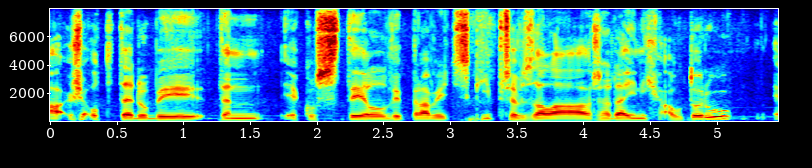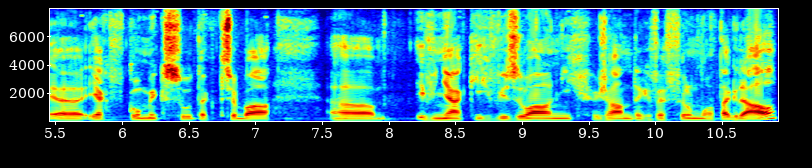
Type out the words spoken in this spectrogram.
a že od té doby ten jako styl vypravěčský převzala řada jiných autorů, jak v komiksu, tak třeba uh, i v nějakých vizuálních žánrech ve filmu a tak dál.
